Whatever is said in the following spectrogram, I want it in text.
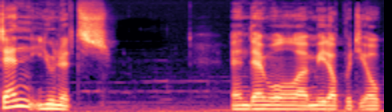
10 units. And then we'll uh, meet up with the Old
